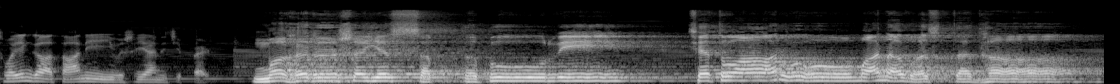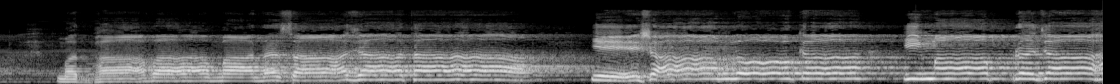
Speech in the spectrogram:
స్వయంగా తానే ఈ విషయాన్ని చెప్పాడు. మహర్షయ సప్తపూర్వే చత్వారో మనవస్తధా मद्भावा मानसा जाता येषां लोका इमा प्रजाः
